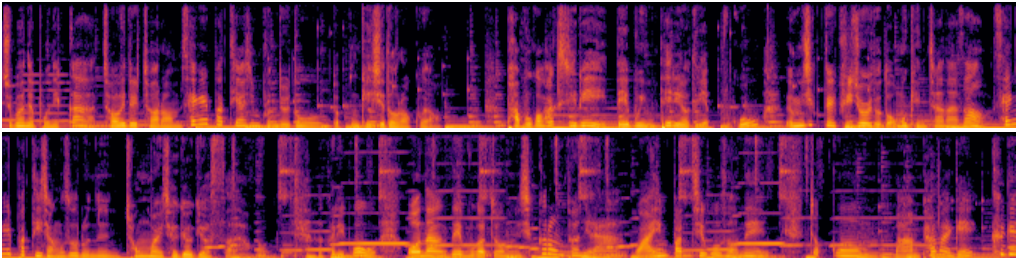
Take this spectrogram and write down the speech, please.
주변에 보니까 저희들처럼 생일 파티 하신 분들도 몇 분 계시더라고요. 바부가 확실히 내부 인테리어도 예쁘고 음식들 비주얼도 너무 괜찮아서 생일 파티 장소로는 정말 제격이었어요. 아, 그리고 워낙 내부가 좀 시끄러운 편이라 와인바 치고서는 조금 마음 편하게 크게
